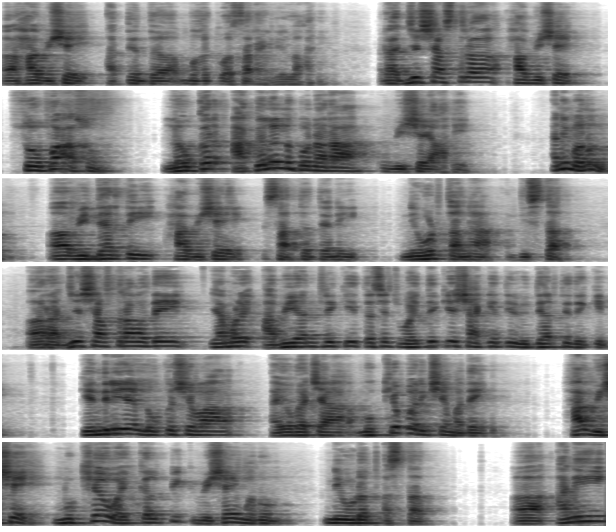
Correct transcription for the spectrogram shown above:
हा विषय अत्यंत महत्त्वाचा राहिलेला आहे. राज्यशास्त्र हा विषय सोपा असून लवकर आकलन होणारा विषय आहे. आणि म्हणून विद्यार्थी हा विषय सातत्याने निवडताना दिसतात. राज्यशास्त्रामध्ये यामुळे अभियांत्रिकी तसेच वैद्यकीय शाखेतील विद्यार्थी देखील केंद्रीय लोकसेवा आयोगाच्या मुख्य परीक्षेमध्ये हा विषय मुख्य वैकल्पिक विषय म्हणून निवडत असतात. आणि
